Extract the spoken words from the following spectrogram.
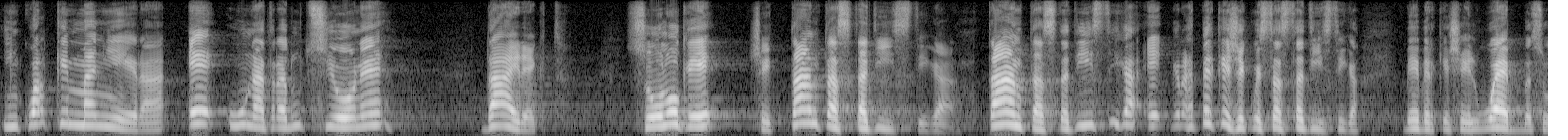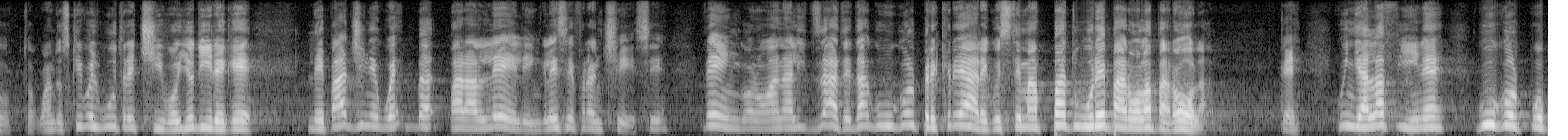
in qualche maniera è una traduzione direct, solo che c'è tanta statistica, tanta statistica, e perché c'è questa statistica? Beh, perché c'è il web sotto. Quando scrivo il V3C voglio dire che le pagine web parallele inglese e francese vengono analizzate da Google per creare queste mappature parola parola. Okay? Quindi alla fine Google può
